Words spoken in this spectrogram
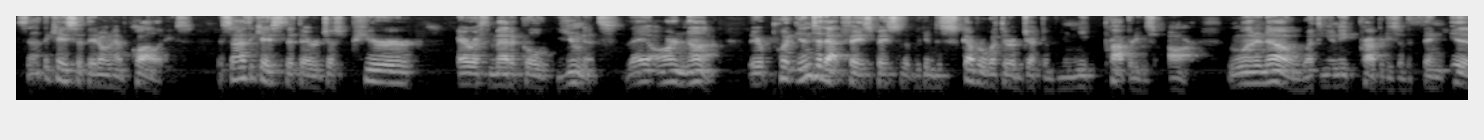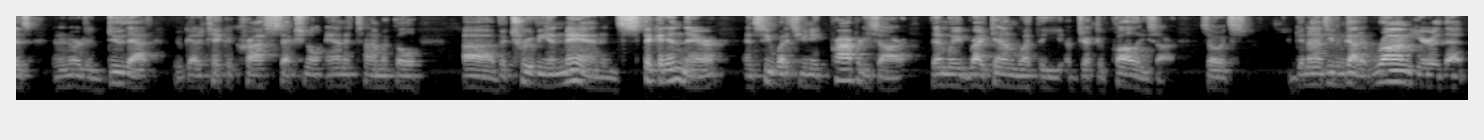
it's not the case that they don't have qualities. It's not the case that they're just pure arithmetical units. They are not. They are put into that phase space so that we can discover what their objective unique properties are. We want to know what the unique properties of a thing is, and in order to do that, we've got to take a cross-sectional anatomical uh, Vitruvian man and stick it in there and see what its unique properties are. Then we write down what the objective qualities are. So it's Guénon's even got it wrong here that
